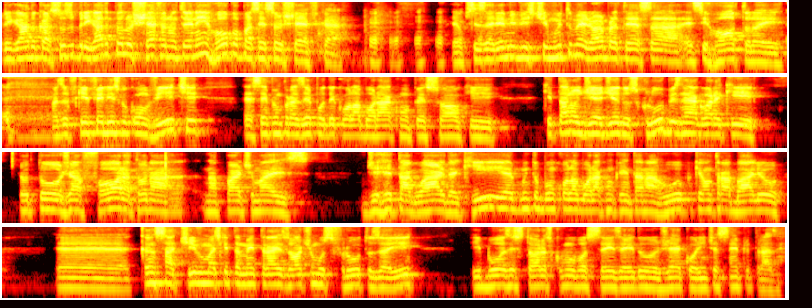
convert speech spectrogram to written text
Obrigado, Cassuso. Obrigado pelo chefe. Eu não tenho nem roupa para ser seu chefe, cara. Eu precisaria me vestir muito melhor para ter essa, esse rótulo aí. Mas eu fiquei feliz com o convite. É sempre um prazer poder colaborar com o pessoal que que está no dia a dia dos clubes, né? Agora que eu tô já fora, tô na, na parte mais de retaguarda aqui, é muito bom colaborar com quem está na rua, porque é um trabalho é, cansativo, mas que também traz ótimos frutos aí e boas histórias como vocês aí do GE Corinthians sempre trazem.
